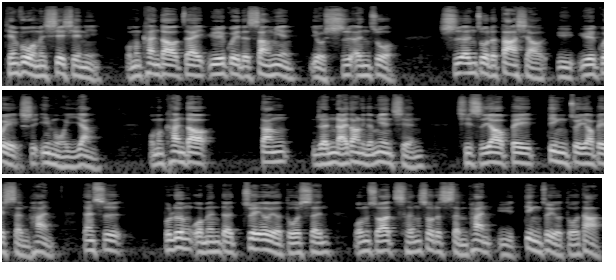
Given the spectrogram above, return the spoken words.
天父，我们谢谢你。我们看到在约柜的上面有施恩座，施恩座的大小与约柜是一模一样。我们看到，当人来到你的面前，其实要被定罪，要被审判，但是不论我们的罪恶有多深。我们所要承受的审判与定罪有多大，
